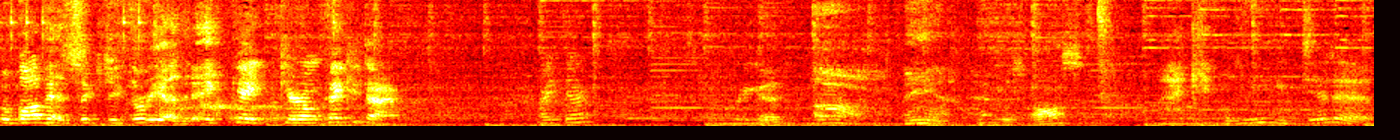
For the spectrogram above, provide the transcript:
But Bob had 63, I think. Okay, Carol, take your time. Right there? Pretty good. Oh, man, that was awesome. I can't believe you did it.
